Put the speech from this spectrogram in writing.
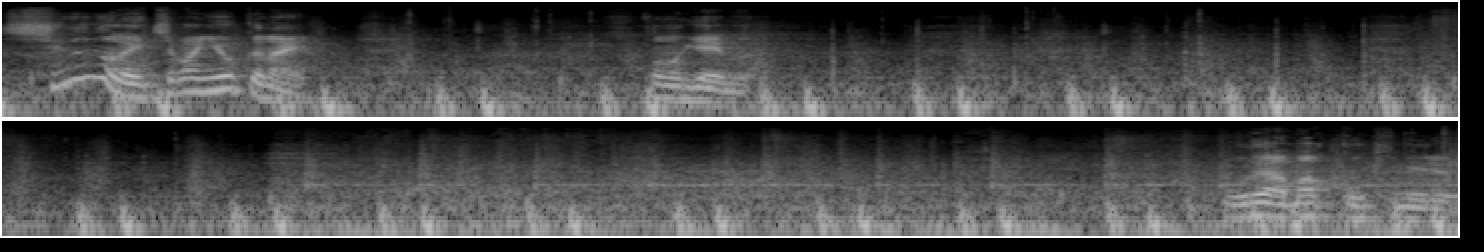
死ぬのが一番良くない。このゲーム。俺はマックを決める。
